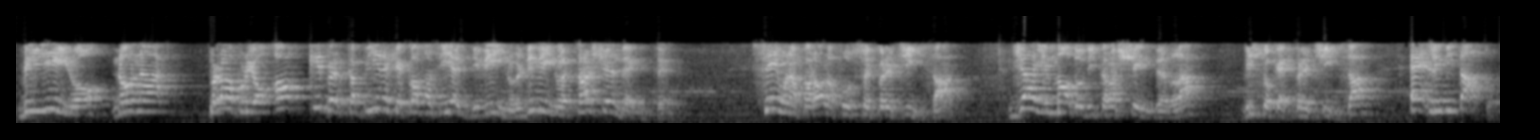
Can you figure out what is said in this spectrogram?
Biglino non ha proprio occhi per capire che cosa sia il divino, il divino è trascendente. Se una parola fosse precisa, già il modo di trascenderla, visto che è precisa, è limitato.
